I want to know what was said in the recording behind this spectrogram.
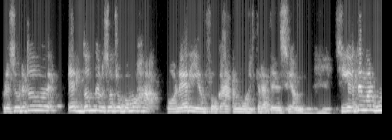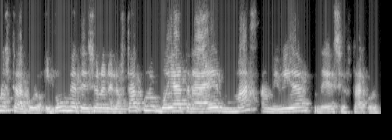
Pero sobre todo es donde nosotros vamos a poner y enfocar nuestra atención. Si yo tengo algún obstáculo y pongo mi atención en el obstáculo, voy a atraer más a mi vida de ese obstáculo.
